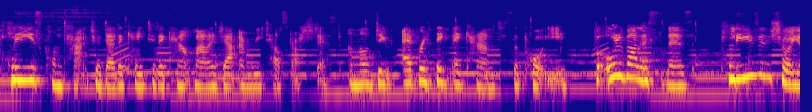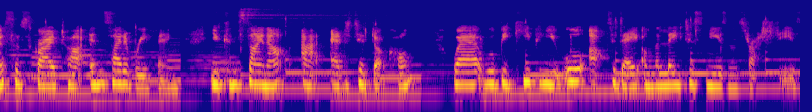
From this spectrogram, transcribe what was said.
please contact your dedicated account manager and retail strategist, and they'll do everything they can to support you. For all of our listeners, please ensure you're subscribed to our insider briefing. You can sign up at edited.com, where we'll be keeping you all up to date on the latest news and strategies.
